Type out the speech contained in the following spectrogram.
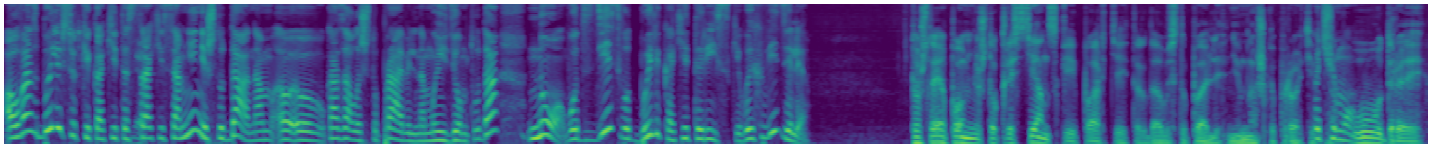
А у вас были все-таки какие-то страхи, сомнения, что да, нам э, казалось, что правильно мы идем туда, но вот здесь вот были какие-то риски. Вы их видели? То, что я помню, что крестьянские партии тогда выступали немножко против. Почему? Удры,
